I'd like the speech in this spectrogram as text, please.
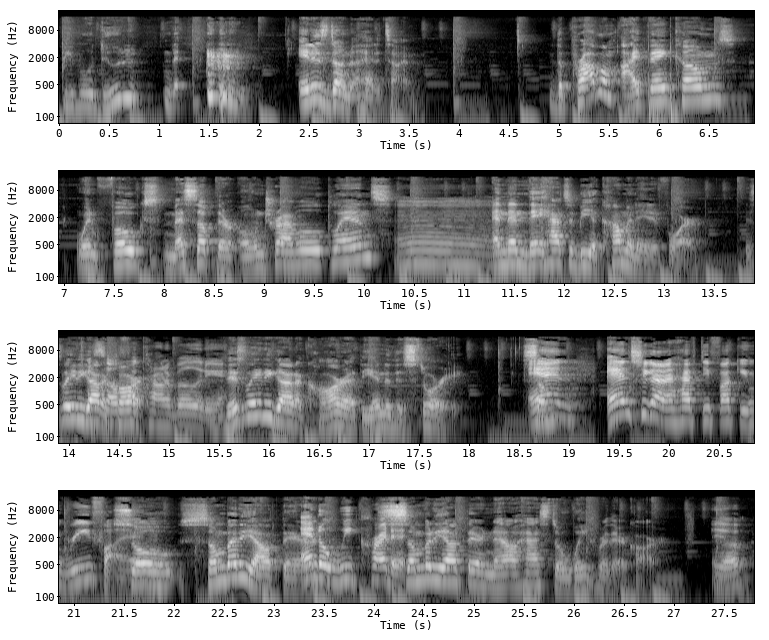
people do it is done ahead of time the problem i think comes when folks mess up their own travel plans mm. and then they have to be accommodated for this lady got a car accountability. this lady got a car at the end of this story Some- and and she got a hefty fucking refund. so somebody out there and a week credit. somebody out there now has to wait for their car yep.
